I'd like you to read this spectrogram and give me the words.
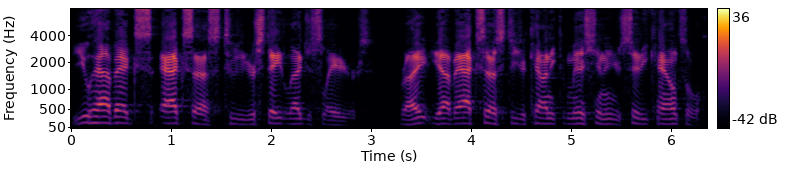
You have ex- access to your state legislators, right? You have access to your county commission and your city council.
